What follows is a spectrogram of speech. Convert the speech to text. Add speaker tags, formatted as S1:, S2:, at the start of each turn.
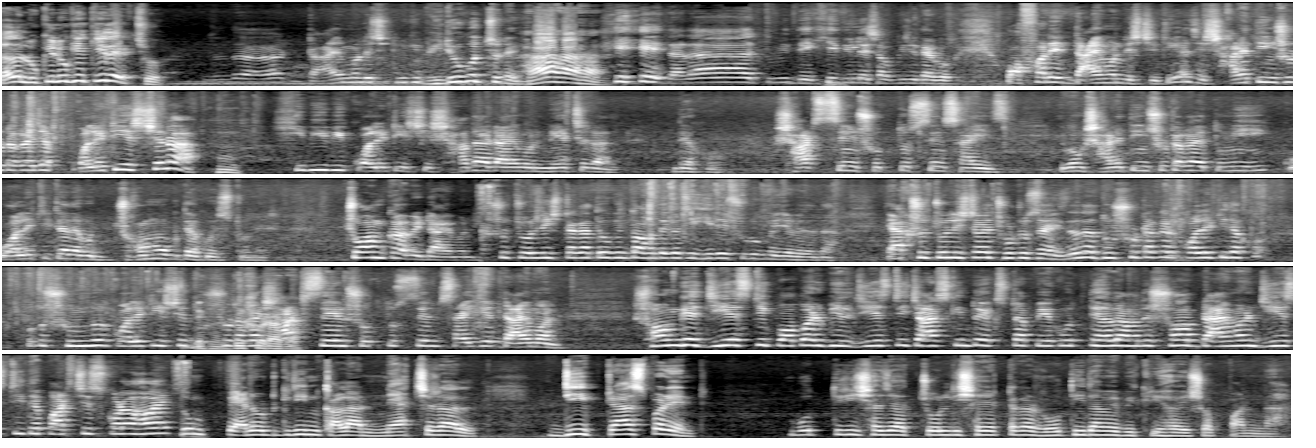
S1: দাদা লুকিয়ে লুকিয়ে কি দেখছ?
S2: দাদা ডায়মন্ড এসে তুমি কি ভিডিও করছ নাকি?
S1: হ্যাঁ হ্যাঁ হ্যাঁ।
S2: দাদা তুমি দেখিয়ে দিলে সব কিছু দেখো অফারের ডায়মন্ড এসছে ঠিক আছে? সাড়ে তিনশো টাকায় যা কোয়ালিটি এসছে না হিবি হিবি কোয়ালিটি এসছে সাদা ডায়মন্ড ন্যাচারাল দেখো ষাট সেন্ট সত্তর সেন্ট সাইজ এবং সাড়ে তিনশো টাকায় তুমি কোয়ালিটিটা দেখো ঝমক দেখো স্টোনের চমকাবে ডায়মন্ড একশো চল্লিশ টাকাতেও কিন্তু আমাদের কাছে হিরে শুরু হয়ে যাবে দাদা। একশো চল্লিশ টাকায় ছোটো সাইজ দাদা দুশো টাকার কোয়ালিটি দেখো। কত সুন্দর কোয়ালিটি এসছে দুশো টাকায়
S1: টাকা।
S2: ষাট সেন্ট সত্তর সেন্ট সাইজের ডায়মন্ড সঙ্গে GST proper bill GST charge কিন্তু এক্সট্রা পে করতে হবে আমাদের সব ডায়মন্ড জিএসটিতে পারচেস করা হয়। একদম parrot green colour natural deep transparent বত্রিশ হাজার চল্লিশ হাজার টাকার রতি দামে বিক্রি হয় সব পান্না।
